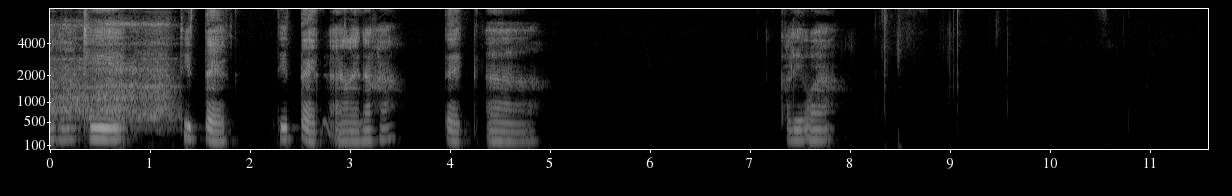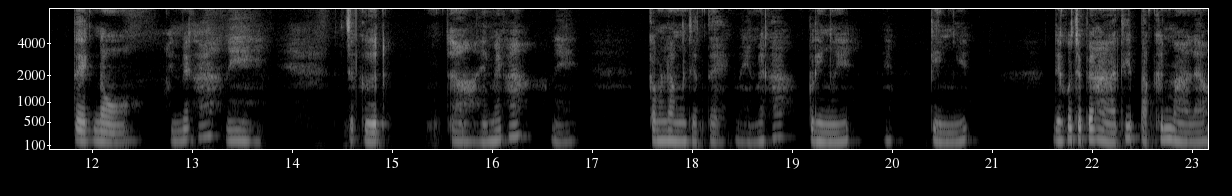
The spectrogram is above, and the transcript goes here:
นะคะ ที่ที่แตกที่แตกอะไรนะคะ แตกอ่าเขาเรียกว่า แตกหน่อเห็นไหมคะ นี่ จะเกิดเห็นไหมคะ นี่ กำลังจะแตกเห็นไหมคะกลิ่งนี้นี่กิ่งนี้ เดี๋ยวก็จะไปหาที่ปักขึ้นมาแล้ว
